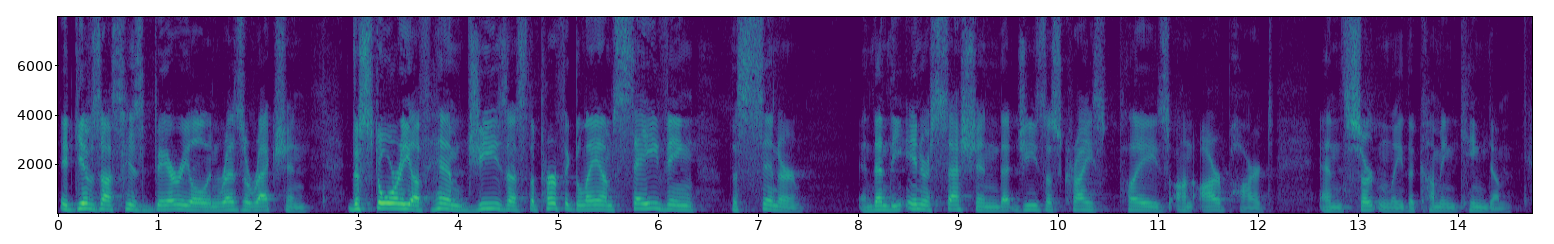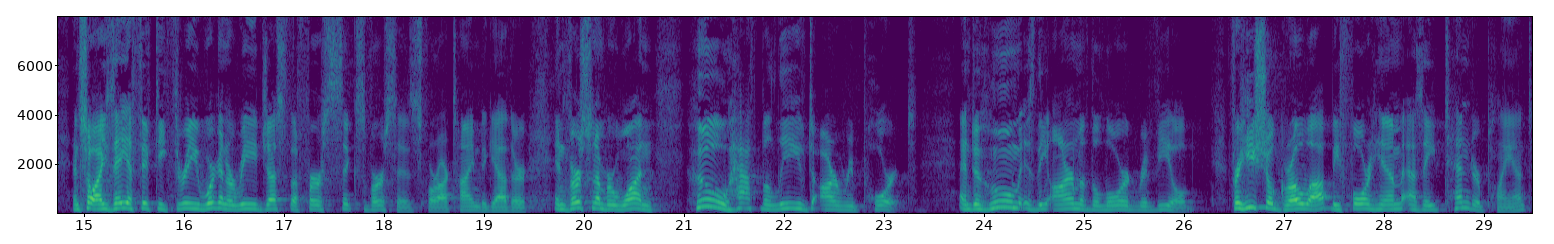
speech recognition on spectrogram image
it gives us his burial and resurrection, the story of him, Jesus, the perfect lamb, saving the sinner, and then the intercession that Jesus Christ plays on our part, and certainly the coming kingdom. And so, Isaiah 53, we're going to read just the first six verses for our time together. In verse number one, who hath believed our report? And to whom is the arm of the Lord revealed? For he shall grow up before him as a tender plant,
